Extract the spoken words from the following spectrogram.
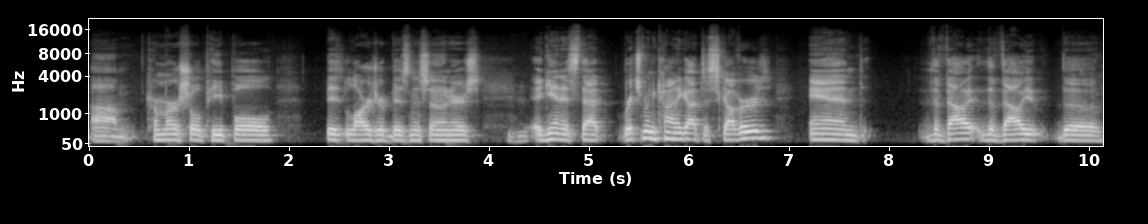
um, commercial people, larger business owners, again, it's that Richmond kind of got discovered, and the value, the value, the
